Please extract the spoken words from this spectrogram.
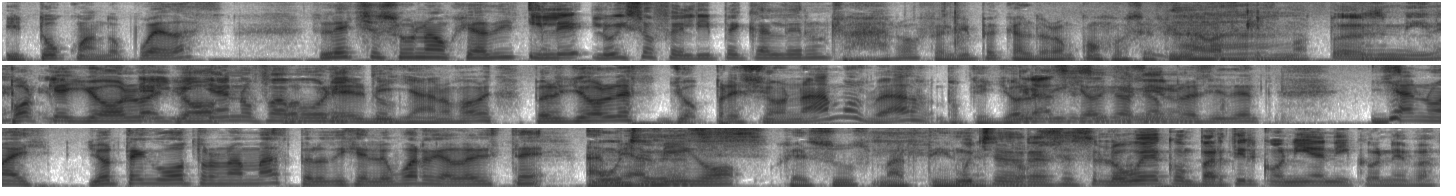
y tú cuando puedas le eches una ojeadita. ¿Y le, lo hizo Felipe Calderón? Claro, Felipe Calderón con Josefina ah, Vázquez Pues mira. Porque yo el villano favorito. El villano favorito. Pero yo les, yo presionamos, ¿verdad? Porque yo le dije, oiga, señor presidente, ya no hay. Yo tengo otro nada más, pero dije, le voy a regalar este a mi amigo Jesús Martínez. Muchas gracias. Lo voy a compartir con Ian y con Eva,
